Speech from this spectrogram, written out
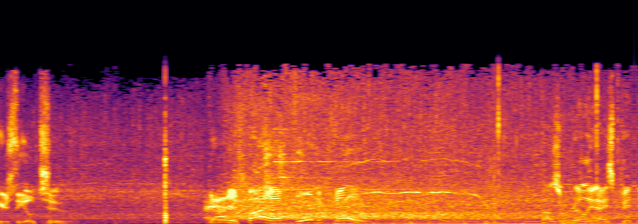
Here's the 0 2. Got it by him for the K. Was a really nice pitch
